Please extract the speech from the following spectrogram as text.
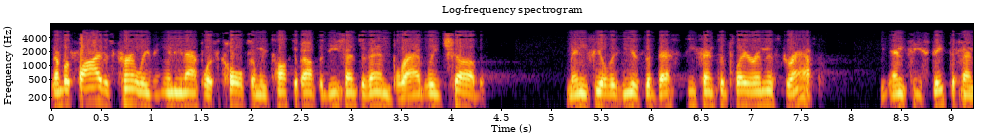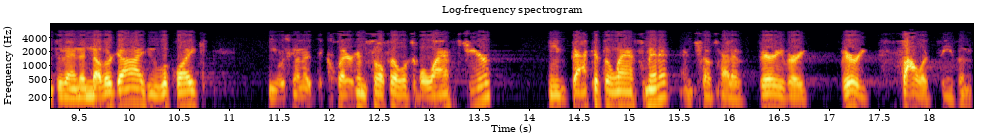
Number five is currently the Indianapolis Colts, and we talked about the defensive end, Bradley Chubb. Many feel that he is the best defensive player in this draft. The NC State defensive end, another guy who looked like he was going to declare himself eligible last year, came back at the last minute, and Chubb's had a very, very, very solid season.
